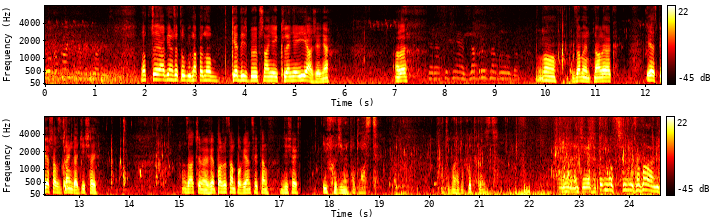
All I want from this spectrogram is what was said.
Tu okonie nawet ładne. No to ja wiem, że tu na pewno kiedyś były przynajmniej klenie i jazie, nie? Ale Teraz już nie jest, za brudna woda. no zamętne, ale jak jest pierwsza wzdręga dzisiaj. Zobaczymy, porzucam po więcej tam dzisiaj. I wchodzimy pod most. A tu bardzo płytko jest. Mam nadzieję, że ten most się nie zawali.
